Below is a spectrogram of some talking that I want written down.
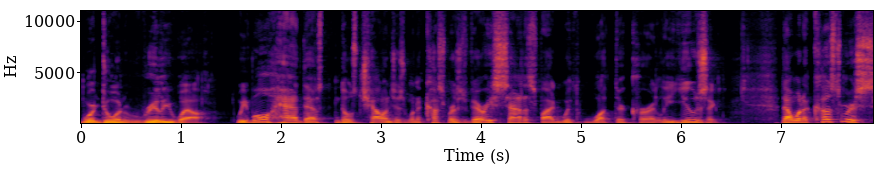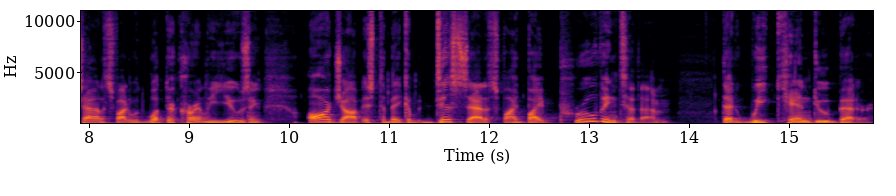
We're doing really well. We've all had that, those challenges when a customer is very satisfied with what they're currently using. Now, when a customer is satisfied with what they're currently using, our job is to make them dissatisfied by proving to them that we can do better.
